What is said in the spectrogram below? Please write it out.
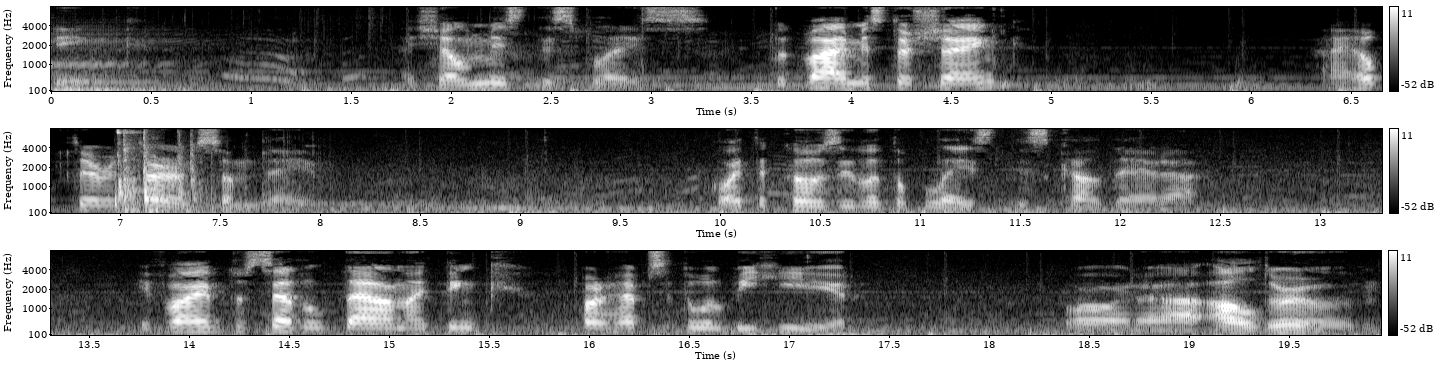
think. I shall miss this place. Goodbye, Mr. Shank. I hope to return someday. Quite a cozy little place, this caldera. If I am to settle down, I think perhaps it will be here. Or uh, Ald'ruhn.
